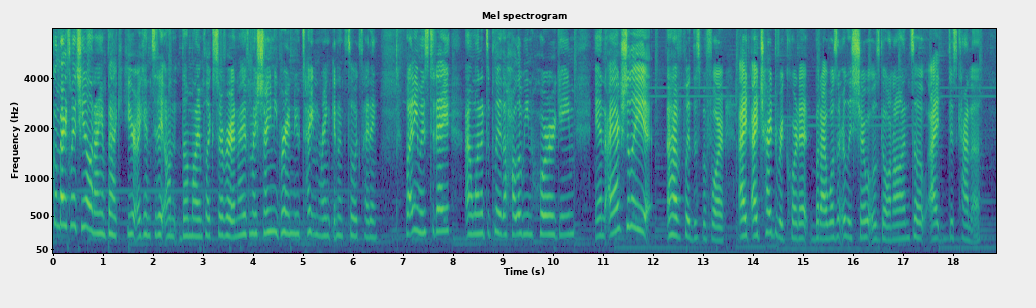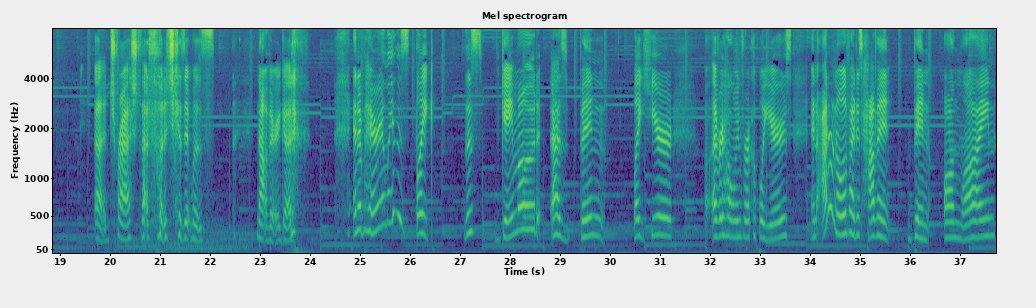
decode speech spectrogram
welcome back to my channel and I am back here again today on the Mineplex server and I have my shiny brand new Titan rank and it's so exciting. But anyways, today I wanted to play the Halloween horror game and I actually have played this before. I, I tried to record it but I wasn't really sure what was going on so I just kind of uh, trashed that footage because it was not very good. and apparently this like this game mode has been like here every Halloween for a couple years, and I don't know if I just haven't been online.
